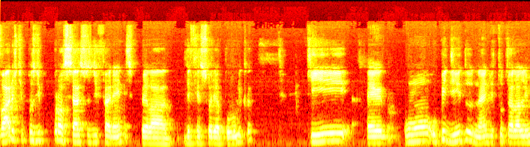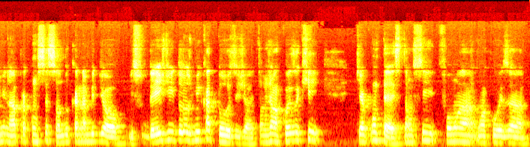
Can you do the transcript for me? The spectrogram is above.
vários tipos de processos diferentes pela Defensoria Pública, que é com o pedido né, de tutela liminar para concessão do canabidiol. Isso desde 2014 já. Então já é uma coisa que, que acontece. Então, se for uma, uma coisa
